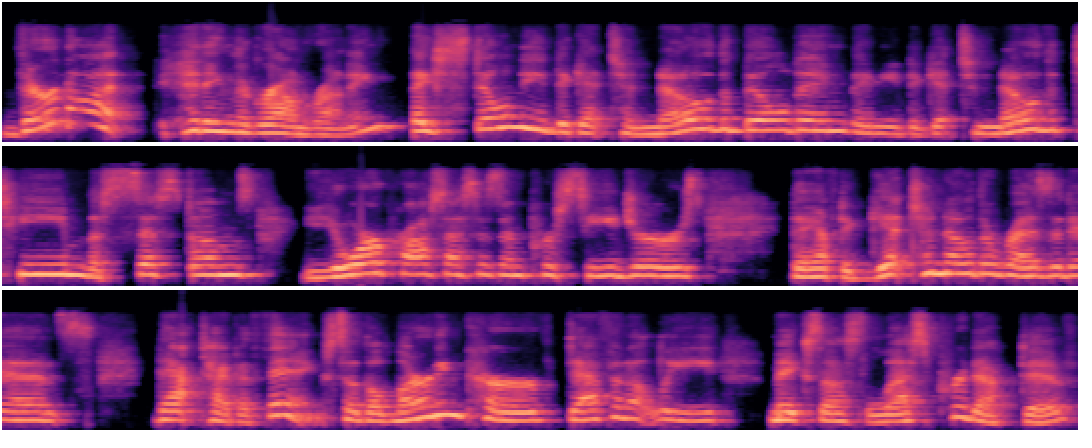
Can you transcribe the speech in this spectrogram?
they're not hitting the ground running. They still need to get to know the building. They need to get to know the team, the systems, your processes and procedures. They have to get to know the residents, that type of thing. So the learning curve definitely makes us less productive.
